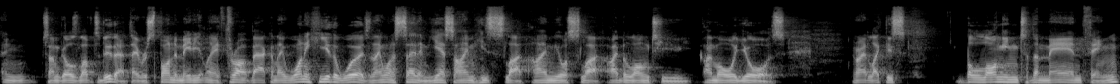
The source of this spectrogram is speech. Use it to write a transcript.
and some girls love to do that. They respond immediately, they throw it back, and they want to hear the words and they want to say them. Yes, I'm his slut. I'm your slut. I belong to you. I'm all yours, right? Like this belonging to the man thing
